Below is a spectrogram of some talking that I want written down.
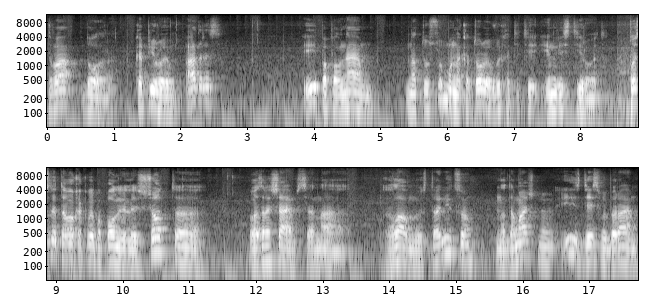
2 доллара. Копируем адрес и пополняем на ту сумму, на которую вы хотите инвестировать. После того, как вы пополнили счет, э, возвращаемся на главную страницу, на домашнюю. И здесь выбираем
